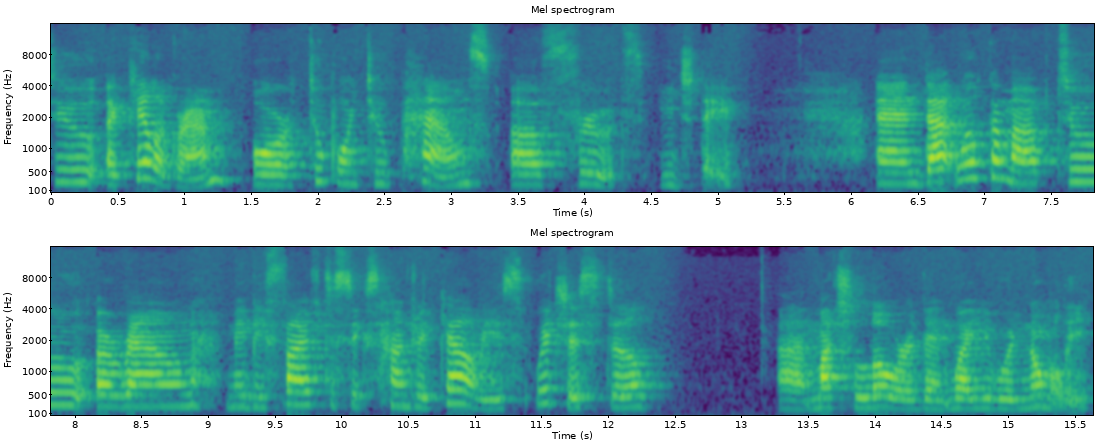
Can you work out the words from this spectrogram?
to a kilogram or 2.2 pounds of fruits each day. And that will come up to around maybe 5 to 600 calories, which is still uh, much lower than what you would normally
